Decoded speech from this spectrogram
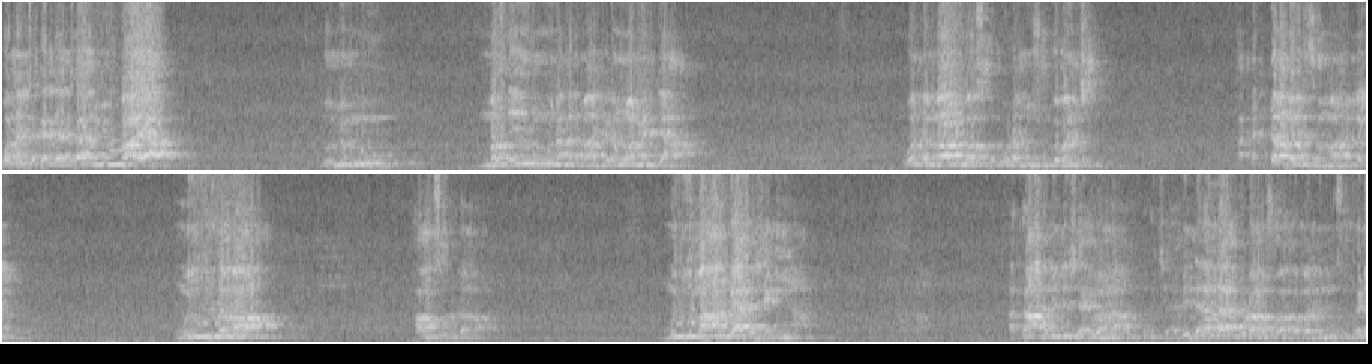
wannan takarda ta biyo baya domin mu matsayinmu na almajiran wannan jiha wanda maluma suka dora min shugabanci a ɗan majalisar malamai mun yi zama hansu ulama mun yi mahanga ta shari'a a kan abin da shayi wannan abu. Abin da allah ya dora musu a gabanin musu kare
